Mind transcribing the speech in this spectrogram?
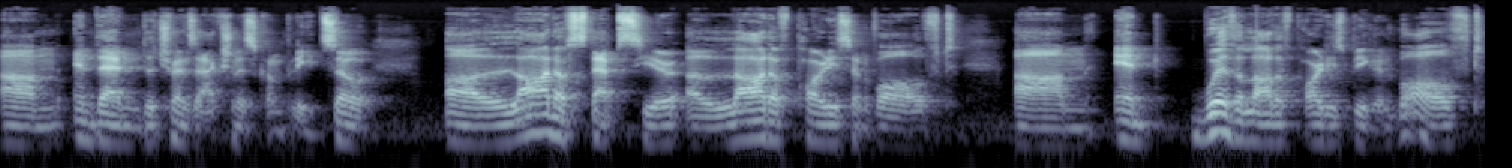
um, and then the transaction is complete. So a lot of steps here, a lot of parties involved, um, and with a lot of parties being involved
